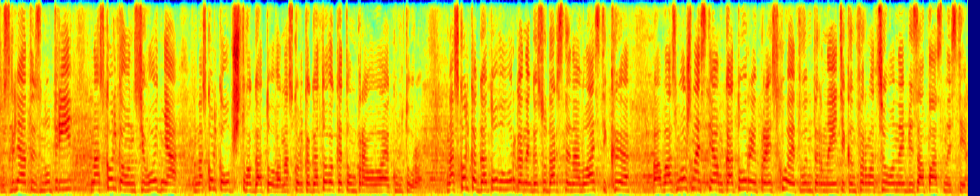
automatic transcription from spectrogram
взгляд изнутри, насколько он сегодня, насколько общество готово, насколько готова к этому правовая культура, насколько готовы органы государственной власти к возможности возможностям, которые происходят в интернете, к информационной безопасности.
